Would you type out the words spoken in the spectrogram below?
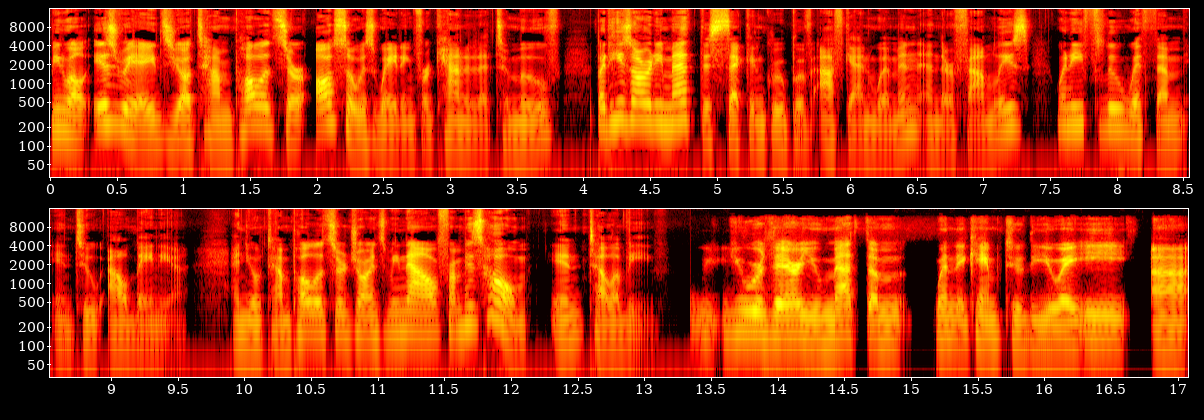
Meanwhile, IsraAID's Yotam Polizer also is waiting for Canada to move, but he's already met this second group of Afghan women and their families when he flew with them into Albania. And Yotam Polizer joins me now from his home in Tel Aviv. You were there, you met them when they came to the UAE. Uh,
